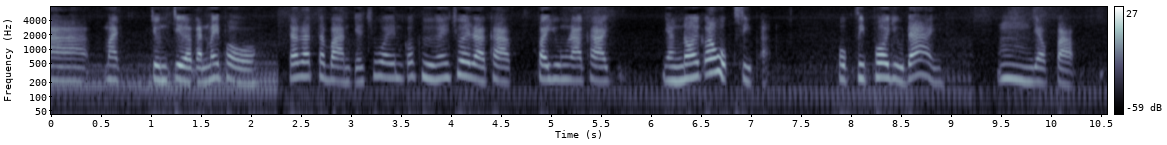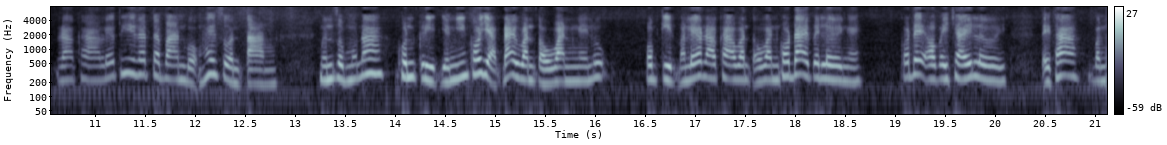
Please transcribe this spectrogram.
มามาจุนเจือกันไม่พอ ถ้ารัฐบาลจะช่วยก็คือให้ช่วยราคาพยุงราคาอย่างน้อยก็หกสิบอะหกสิบพออยู่ได้ อืม อยากปรับราคาแล้วที่รัฐบาลบอกให้ส่วนต่าง เหมือนสมมุติว่าคนกรีดอย่างนี้เขาอยากได้วันต่อวันไงลูกพอกรีดมาแล้วราคาวันต่อวันเขาได้ไปเลยไง ก็ได้เอาไปใช้เลย แต่ถ้าบาง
